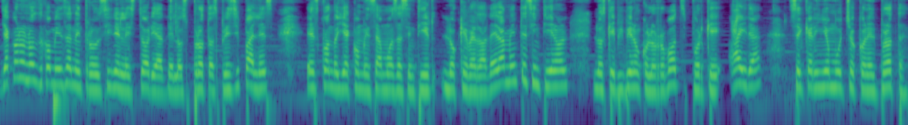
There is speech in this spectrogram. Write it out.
Ya cuando nos comienzan a introducir en la historia de los protas principales, es cuando ya comenzamos a sentir lo que verdaderamente sintieron los que vivieron con los robots, porque Aira se encariñó mucho con el prota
